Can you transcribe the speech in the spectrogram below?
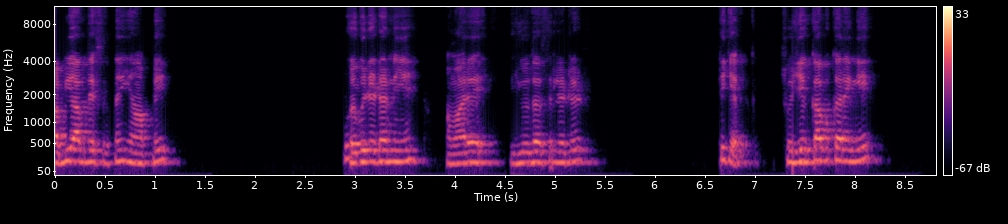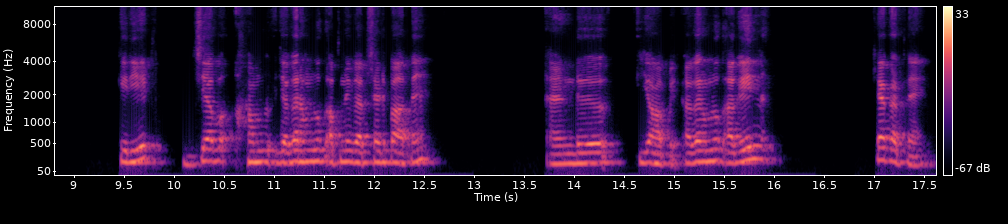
अभी आप देख सकते हैं यहाँ पे कोई भी डेटा नहीं है, हमारे यूज़र से रिलेटेड ठीक है। तो ये कब करेंगे? क्रिएट जब हम, अगर हम लोग अपने वेबसाइट पे आते हैं एंड यहाँ पे, अगर हम लोग अगेन क्या करते हैं?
